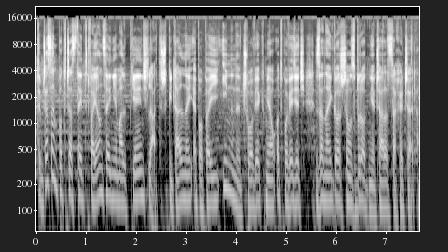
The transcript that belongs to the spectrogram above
Tymczasem podczas tej trwającej niemal pięć lat szpitalnej epopei inny człowiek miał odpowiedzieć za najgorszą zbrodnię Charlesa Hatchera.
